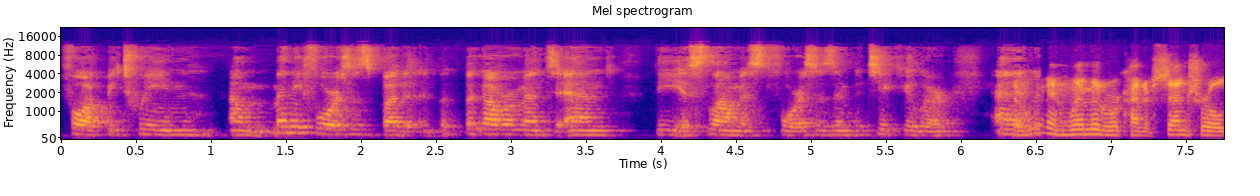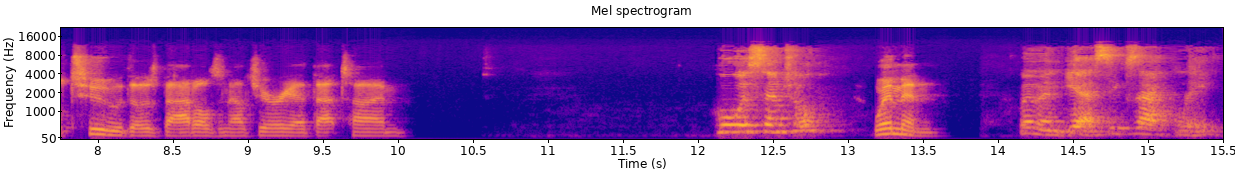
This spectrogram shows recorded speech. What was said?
fought between um, many forces, but the government and the Islamist forces in particular. And, it, and women were kind of central to those battles in Algeria at that time. Who was central? Women. Women, yes, exactly.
